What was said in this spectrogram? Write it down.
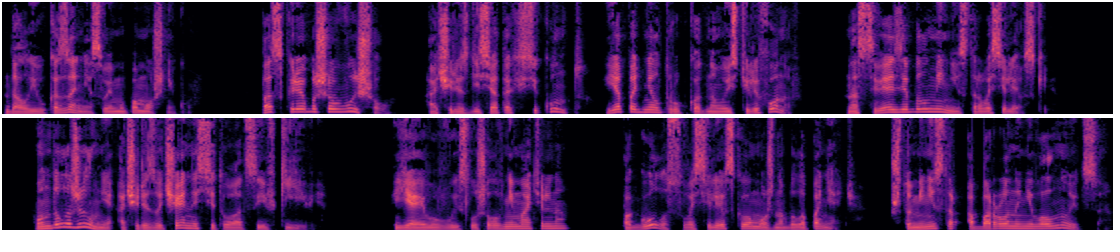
Дал и указание своему помощнику. Поскребышев вышел, а через десяток секунд я поднял трубку одного из телефонов на связи был министр Василевский. Он доложил мне о чрезвычайной ситуации в Киеве. Я его выслушал внимательно. По голосу Василевского можно было понять, что министр обороны не волнуется.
